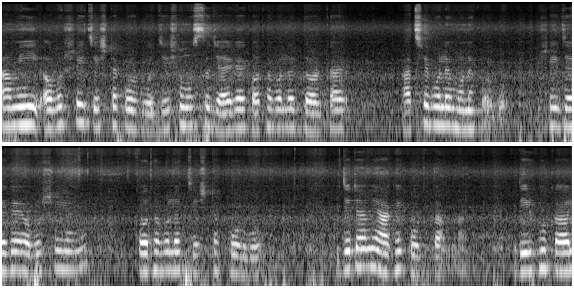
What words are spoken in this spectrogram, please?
আমি অবশ্যই চেষ্টা করব যে সমস্ত জায়গায় কথা বলার দরকার আছে বলে মনে করব। সেই জায়গায় অবশ্যই আমি কথা বলার চেষ্টা করব। যেটা আমি আগে করতাম না। দীর্ঘকাল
